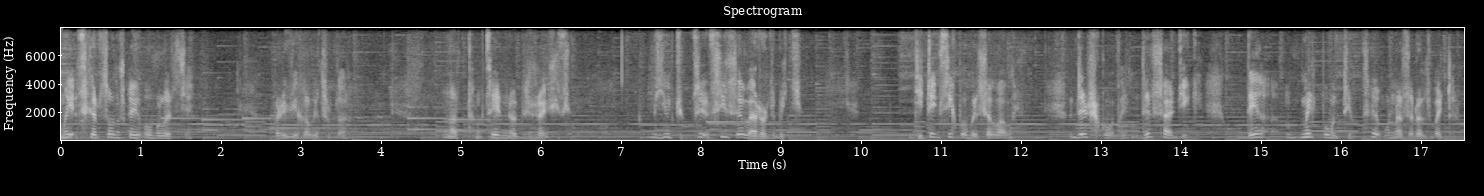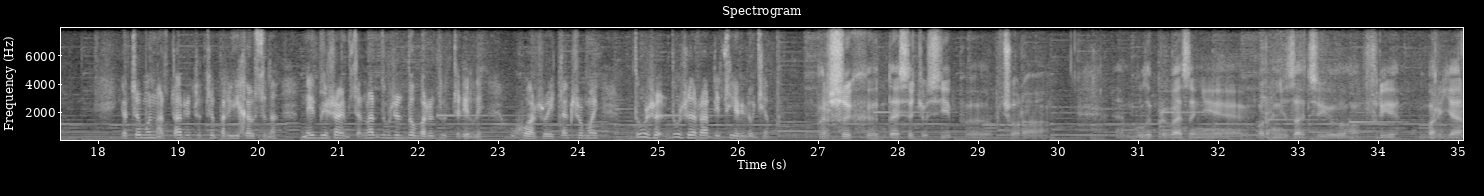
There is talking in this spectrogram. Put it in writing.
Ми з Херсонської області приїхали сюди. Нас там сильно обіжають. Б'ють всі, села розбиті. Дітей всіх повисилали. Де школи, де садики, де медпункти, все у нас розбито. Оце ми на старицю це приїхав сюди, не обіжаємося, нас дуже добре зустріли, ухажують. Так що ми дуже, дуже раді цим людям. Перших 10 осіб е, вчора е, були привезені організацією Free Barrier,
